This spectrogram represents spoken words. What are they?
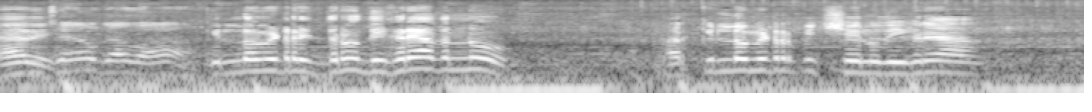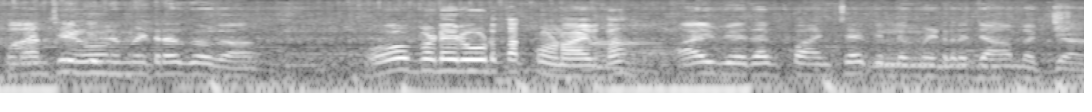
ਐ ਵੀ। ਹੋ ਗਿਆ ਵਾ। ਕਿਲੋਮੀਟਰ ਇੱਧਰ ਨੂੰ ਦਿਖ ਰਿਹਾ ਤੈਨੂੰ। ਔਰ ਕਿਲੋਮੀਟਰ ਪਿੱਛੇ ਨੂੰ ਦਿਖ ਰਿਹਾ। 5 ਕਿਲੋਮੀਟਰ ਹੋਗਾ ਉਹ ਬੜੇ ਰੋਡ ਤੱਕ ਹੋਣਾ ਇਹ ਤਾਂ ਹਾਈਵੇ ਤੱਕ 5-6 ਕਿਲੋਮੀਟਰ ਜਾਮ ਲੱਗਿਆ।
